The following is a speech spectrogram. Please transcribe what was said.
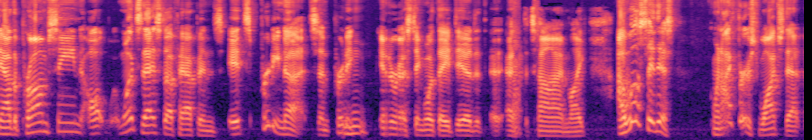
now the prom scene all once that stuff happens, it's pretty nuts and pretty Mhm. interesting what they did at, at the time. Like I will say this, when I first watched that,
